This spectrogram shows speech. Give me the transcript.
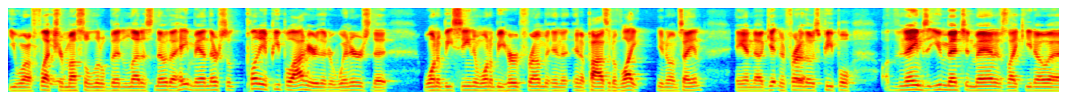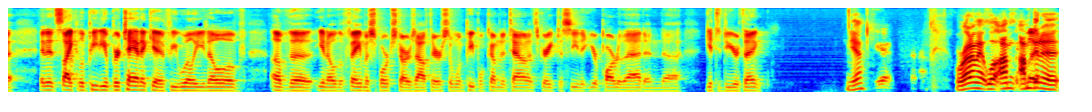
You want to flex your muscle a little bit and let us know that hey, man, there's plenty of people out here that are winners that want to be seen and want to be heard from in a, in a positive light. You know what I'm saying? And uh, getting in front of those people. The names that you mentioned, man, is like you know uh, an Encyclopedia Britannica, if you will. You know of of the you know the famous sports stars out there. So when people come to town, it's great to see that you're part of that and uh, get to do your thing. yeah. Yeah. Right on, man. Well, I'm I'm gonna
